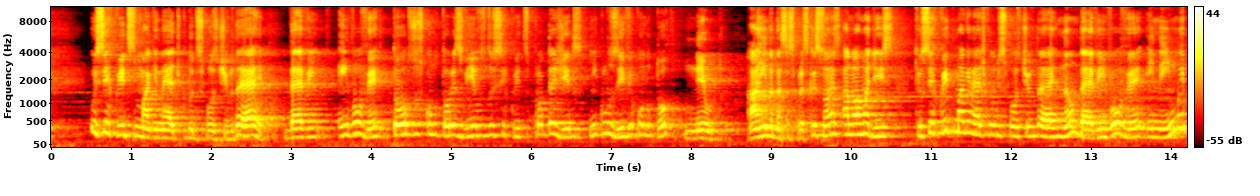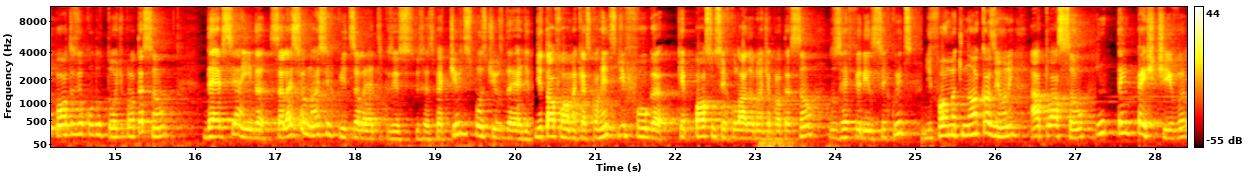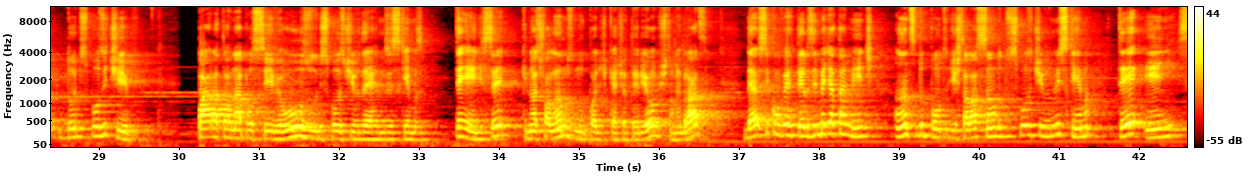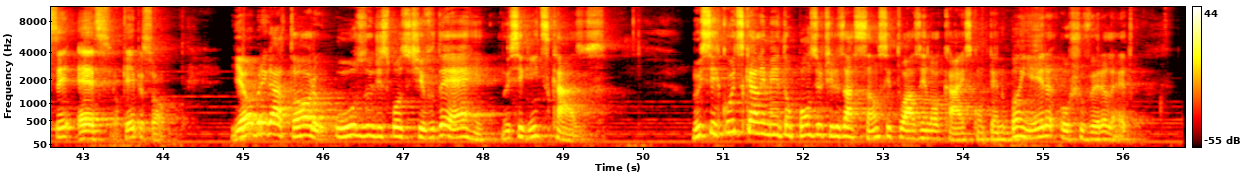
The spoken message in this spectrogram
Os circuitos magnéticos do dispositivo DR devem envolver todos os condutores vivos dos circuitos protegidos, inclusive o condutor neutro. Ainda nessas prescrições, a norma diz que o circuito magnético do dispositivo DR não deve envolver em nenhuma hipótese o condutor de proteção. Deve-se ainda selecionar os circuitos elétricos e os respectivos dispositivos DR de tal forma que as correntes de fuga que possam circular durante a proteção dos referidos circuitos, de forma que não ocasionem a atuação intempestiva do dispositivo. Para tornar possível o uso do dispositivo DR nos esquemas TNC, que nós falamos no podcast anterior, estão lembrados? Deve-se convertê-los imediatamente antes do ponto de instalação do dispositivo no esquema TNCS, ok pessoal? E é obrigatório o uso do dispositivo DR nos seguintes casos. Nos circuitos que alimentam pontos de utilização situados em locais contendo banheira ou chuveiro elétrico,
